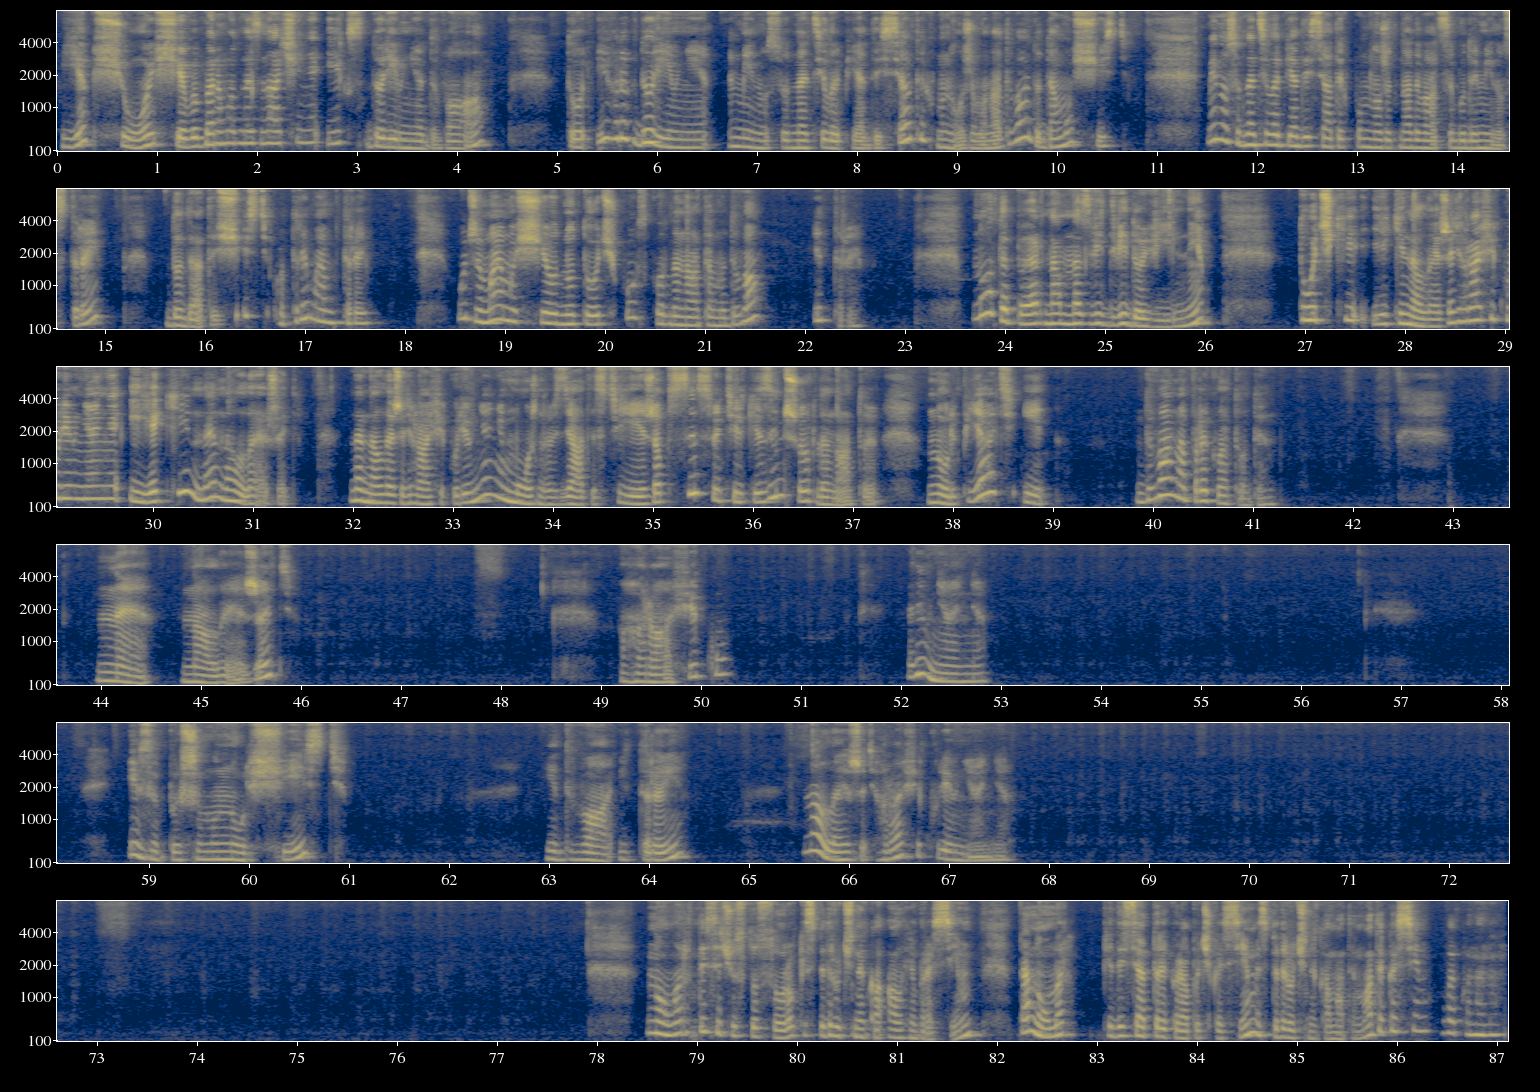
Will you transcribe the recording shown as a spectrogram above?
якщо ще виберемо одне значення х дорівнює 2, то y дорівнює мінус 1,5 множимо на 2, додамо 6. Мінус 1,5 помножити на 2 це буде мінус 3. Додати 6, отримаємо 3. Отже, маємо ще одну точку з координатами 2 і 3. Ну, а тепер нам назвіть дві довільні точки, які належать графіку рівняння, і які не належать. Не належать графіку рівняння можна взяти з цієї ж абсцисою, тільки з іншою ординатою. 0,5 і 2, наприклад, 1. Не належать графіку рівняння. І запишемо 0,6 і 2 і 3 належать графіку рівняння. Номер 1140 із підручника Алгебра 7 та номер 53.7 із підручника Математика 7 виконано.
